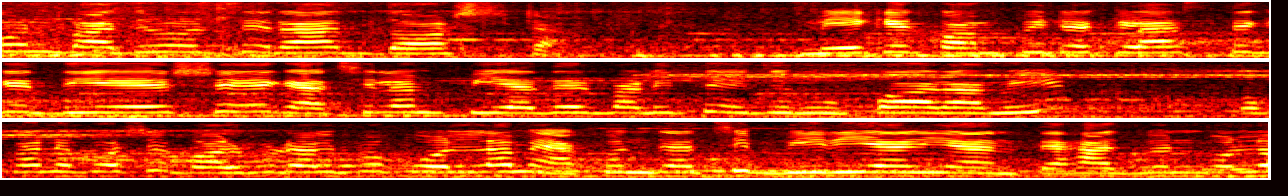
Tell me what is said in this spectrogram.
এখন বাজে হচ্ছে রাত দশটা। মেয়েকে কম্পিউটার ক্লাস থেকে দিয়ে এসে গেছিলাম পিয়াদের বাড়িতে, এই যে রূপা আর আমি। ওখানে বসে গল্প টল্প করলাম, এখন যাচ্ছি বিরিয়ানি আনতে। হাজব্যান্ড বলল,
